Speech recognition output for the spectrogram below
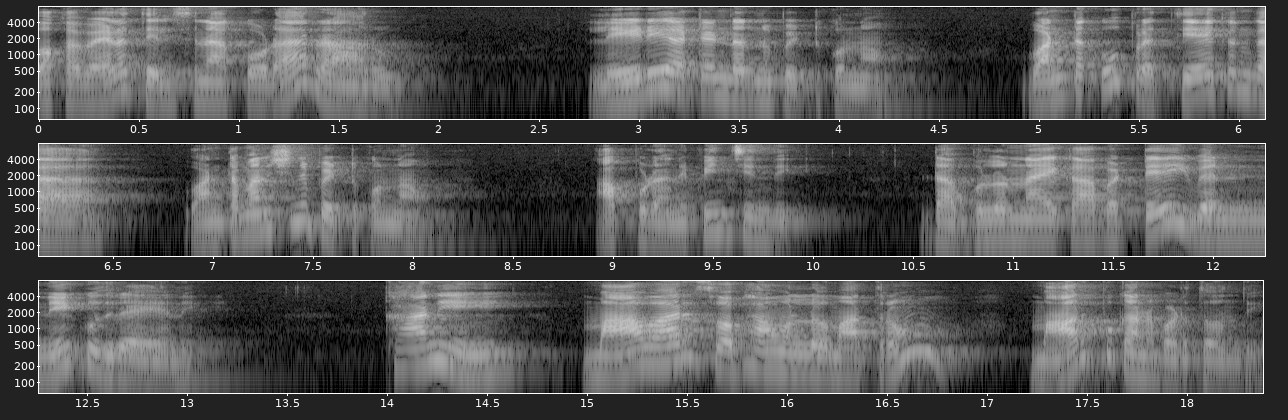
ఒకవేళ తెలిసినా కూడా రారు. లేడీ అటెండర్ను పెట్టుకున్నాం. వంటకు ప్రత్యేకంగా వంట మనిషిని పెట్టుకున్నాం. అప్పుడు అనిపించింది డబ్బులున్నాయి కాబట్టే ఇవన్నీ కుదిరాయని. కానీ మా వారి స్వభావంలో మాత్రం మార్పు కనబడుతోంది.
